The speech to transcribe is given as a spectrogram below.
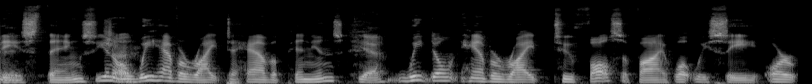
these things. You know we have a right to have opinions. Yeah. We don't have a right to falsify what we see or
